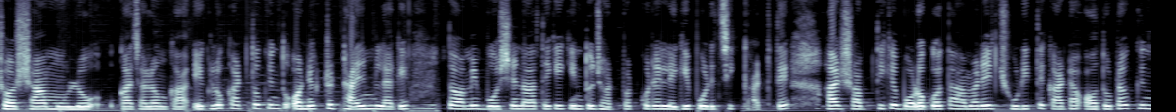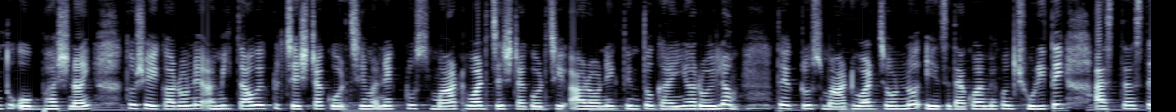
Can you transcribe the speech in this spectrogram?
শসা মূলো, কাঁচা লঙ্কা, এগুলো কাটতেও কিন্তু অনেকটা টাইম লাগে। তো আমি বসে না থেকে কিন্তু ঝটপট করে লেগে পড়েছি কাটতে। আর সব থেকে বড়ো কথা, আমার এই ছুরিতে কাটা অতটাও কিন্তু অভ্যাস নাই। তো সেই কারণে আমি তাও একটু চেষ্টা করছি মানে একটু স্মার্ট হওয়ার চেষ্টা করছি। আর অনেক দিন তো গাইয়া রইলাম, তো একটু স্মার্ট হওয়ার জন্য এই যে দেখো, আমি এখন ছুরিতেই আস্তে আস্তে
